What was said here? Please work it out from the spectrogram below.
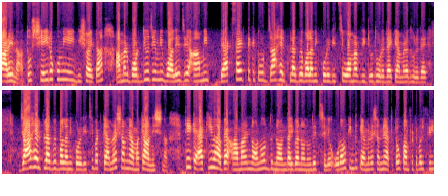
পারে না। তো সেই রকমই এই বিষয়টা। আমার বড়দিও যেমনি বলে যে আমি ব্যাক সাইড থেকে তোর যা হেল্প লাগবে বল আমি করে দিচ্ছি। ও আমার ভিডিও ধরে দেয় ক্যামেরা ধরে দেয়। যা হেল্প লাগবে বল আমি করে দিচ্ছি বাট ক্যামেরার সামনে আমাকে আনিস না। ঠিক একইভাবে আমার ননদ, নন্দাই বা ননদের ছেলে, ওরাও কিন্তু ক্যামেরার সামনে এতটাও কমফোর্টেবল ফিল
